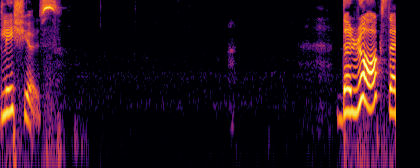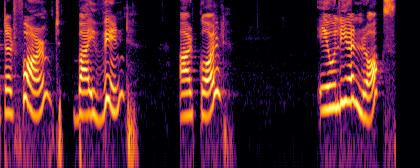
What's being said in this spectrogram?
glaciers. The rocks that are formed by wind are called aeolian rocks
